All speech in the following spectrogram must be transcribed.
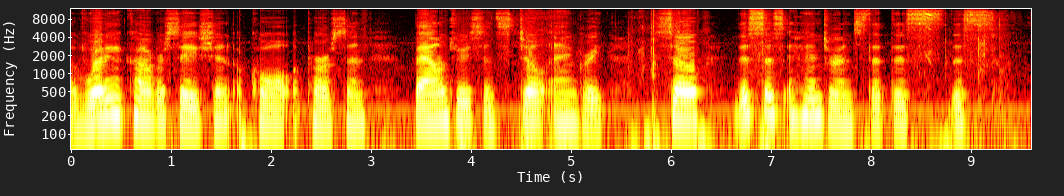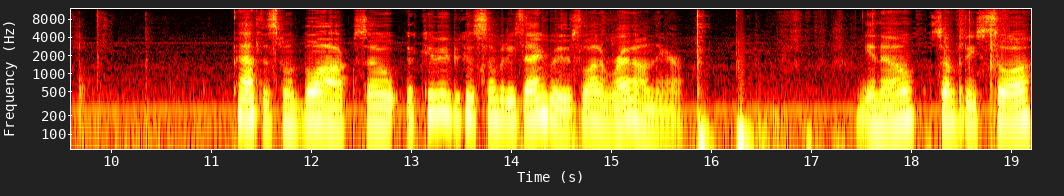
Avoiding a conversation a call a person boundaries and still angry. So this is a hindrance that this this path has been blocked. So it could be because somebody's angry. There's a lot of red on there. You know? Somebody saw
